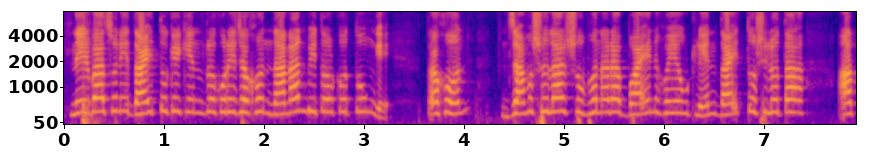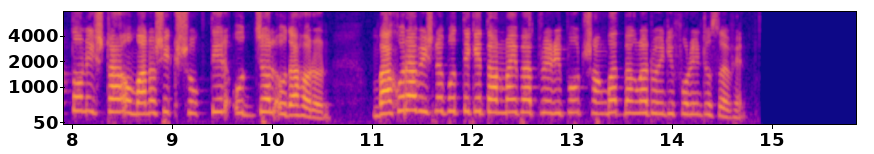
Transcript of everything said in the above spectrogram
নির্বাচনী দায়িত্বকে কেন্দ্র করে যখন নানান বিতর্ক তুঙ্গে তখন জামসুলার শোভনারা বায়েন হয়ে উঠলেন দায়িত্বশীলতা আত্মনিষ্ঠা ও মানসিক শক্তির উজ্জ্বল উদাহরণ। বাঁকুড়া বিষ্ণুপুর থেকে তন্ময় পাত্রের report Sangbad Bangla twenty four into seven.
